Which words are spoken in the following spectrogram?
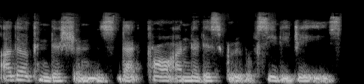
other conditions that fall under this group of CDGs.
